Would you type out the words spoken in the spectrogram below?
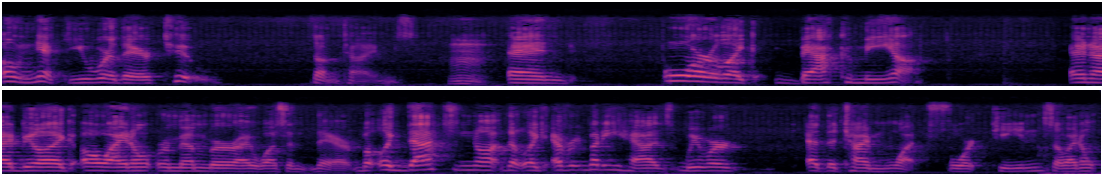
oh nick you were there too sometimes. Mm. and or like back me up. And i'd be like oh i don't remember. I wasn't there. But like that's not that like everybody has we were at the time what 14 so i don't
